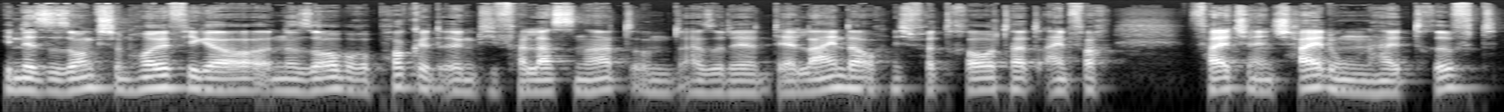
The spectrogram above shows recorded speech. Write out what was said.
in der Saison schon häufiger eine saubere Pocket irgendwie verlassen hat und also der, der Line da auch nicht vertraut hat, einfach falsche Entscheidungen halt trifft.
